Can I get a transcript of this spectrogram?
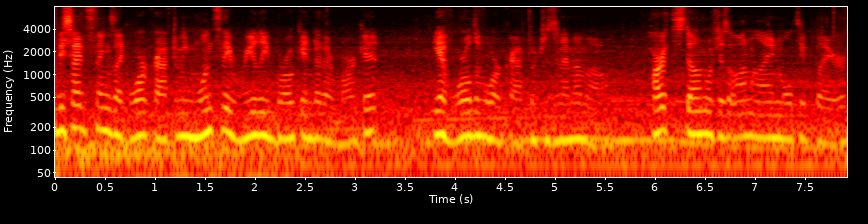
Besides things like Warcraft, I mean, once they really broke into their market, you have World of Warcraft, which is an MMO, Hearthstone, which is online multiplayer,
